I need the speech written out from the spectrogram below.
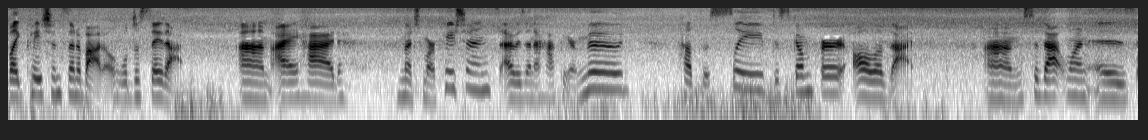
like patience in a bottle. We'll just say that. Um, I had much more patience. I was in a happier mood, helped with sleep, discomfort, all of that. Um, so that one is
